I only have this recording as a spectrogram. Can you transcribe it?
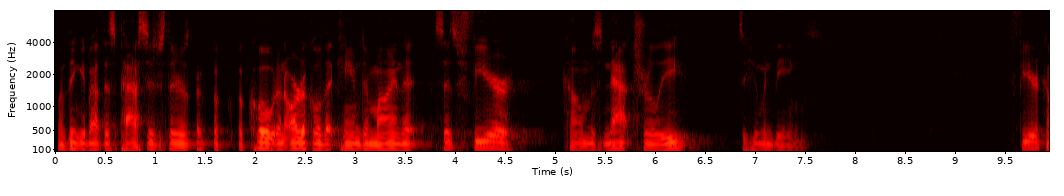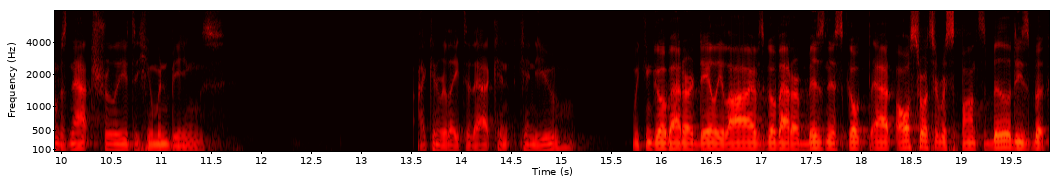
When thinking about this passage, there's a, a, a, quote, an article that came to mind that says, Fear comes naturally to human beings. Fear comes naturally to human beings. I can relate to that. Can, can you? We can go about our daily lives, go about our business, go about all sorts of responsibilities, but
